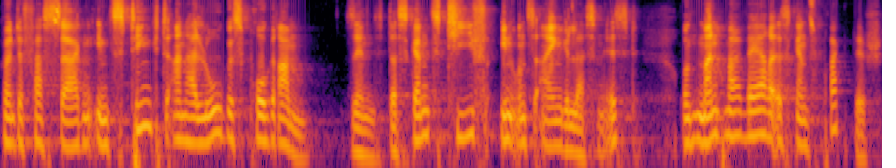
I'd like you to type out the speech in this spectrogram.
könnte fast sagen, instinktanaloges Programm sind, das ganz tief in uns eingelassen ist. Und manchmal wäre es ganz praktisch,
